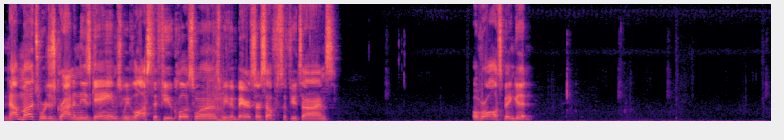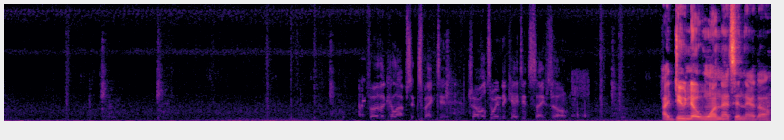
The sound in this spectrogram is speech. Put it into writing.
Not much. We're just grinding these games. We've lost a few close ones. We've embarrassed ourselves a few times. Overall, it's been good. Further collapse expected. Travel to indicated safe zone. I do know one that's in there, though.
